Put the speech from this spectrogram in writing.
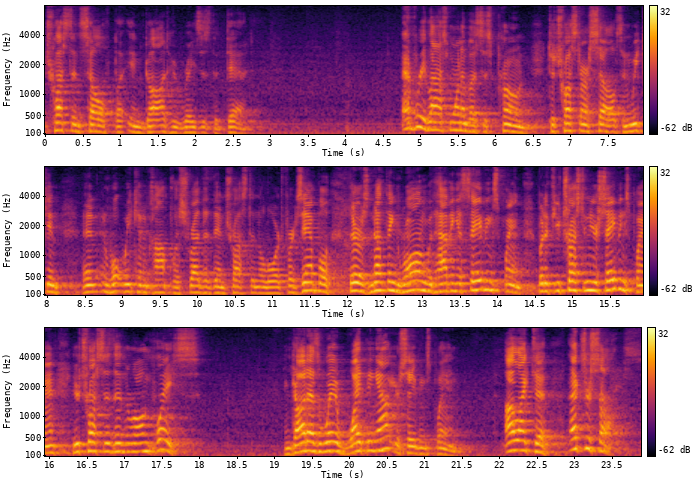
trust in self, but in God who raises the dead. Every last one of us is prone to trust in ourselves and we can and, and, what we can accomplish rather than trust in the Lord. For example, there is nothing wrong with having a savings plan, but if you trust in your savings plan, your trust is in the wrong place. And God has a way of wiping out your savings plan. I like to exercise.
